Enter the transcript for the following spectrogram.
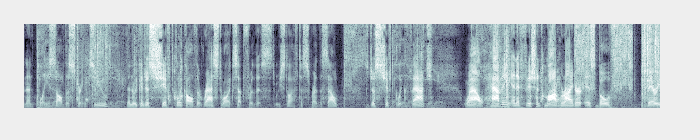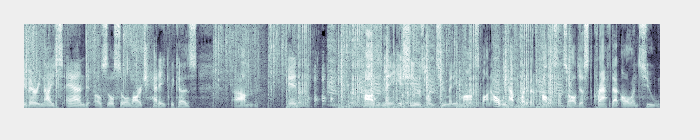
And then place all the string too. Then we can just shift click all the rest, well except for this. We still have to spread this out. So just shift click that. Wow, having an efficient mob grinder is both very, very nice and also, also a large headache because um, it causes many issues when too many mobs spawn. Oh, we have quite a bit of cobblestone, so I'll just craft that all into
